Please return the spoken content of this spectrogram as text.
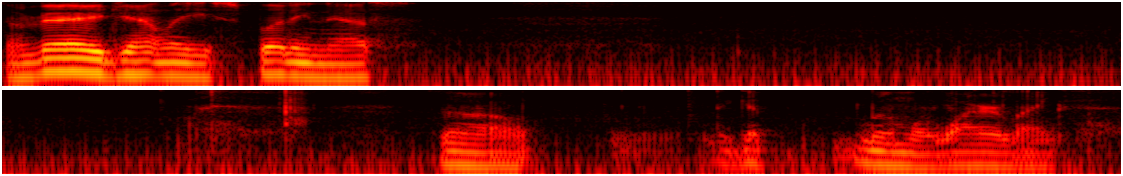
So I'm very gently splitting this. So to get a little more wire length.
